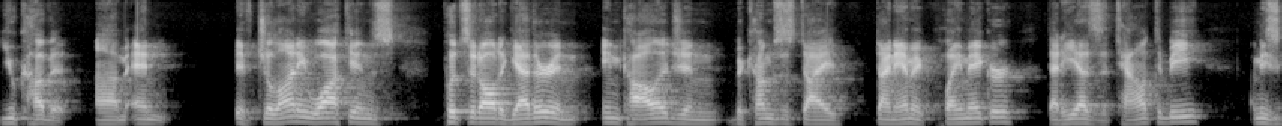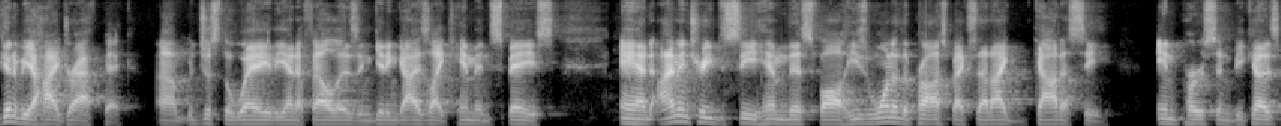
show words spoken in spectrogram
you covet. Um, and if Jelani Watkins puts it all together and in college and becomes this dy- dynamic playmaker that he has the talent to be, I mean, he's going to be a high draft pick um, with just the way the NFL is and getting guys like him in space. And I'm intrigued to see him this fall. He's one of the prospects that I got to see in person because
